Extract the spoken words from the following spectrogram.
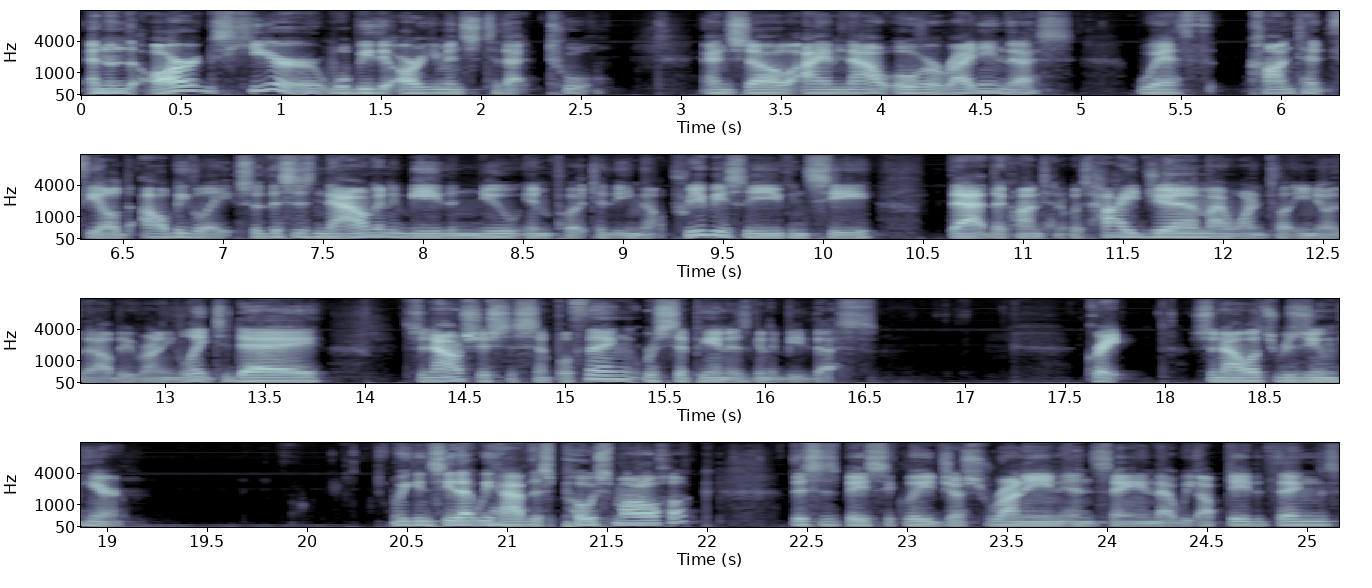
And then the args here will be the arguments to that tool. And so I am now overwriting this with content field, I'll be late. So this is now going to be the new input to the email. Previously, you can see that the content was, hi, Jim, I wanted to let you know that I'll be running late today. So now it's just a simple thing. Recipient is going to be this. Great. So now let's resume here. We can see that we have this post model hook. This is basically just running and saying that we updated things.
